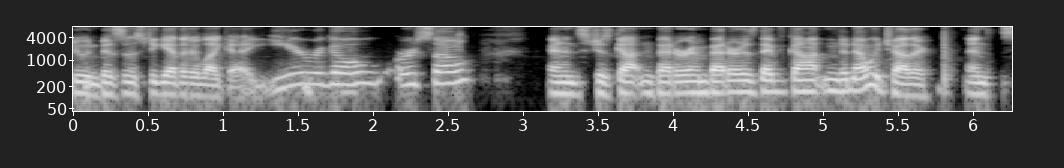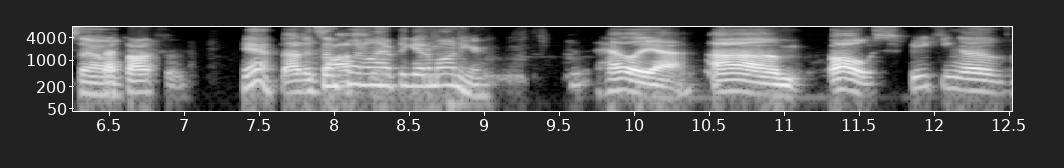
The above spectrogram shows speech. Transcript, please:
doing business together like a year ago or so and it's just gotten better and better as they've gotten to know each other and so that's awesome yeah that at some point i'll have to get them on here Hell yeah. Um oh, speaking of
